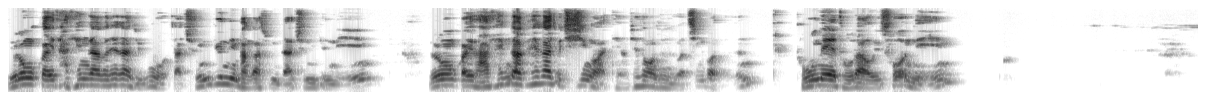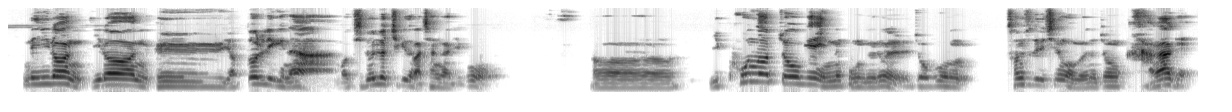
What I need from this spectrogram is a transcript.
이런 것까지 다 생각을 해가지고, 자, 준규님 반갑습니다. 준규님. 이런 것까지 다 생각해가지고 치신 것 같아요. 최성원 선수가 친 거는. 돈에 돌아 우리 수원님. 근데 이런 이런 그 옆돌리기나 뭐 뒤돌려치기도 마찬가지고 어, 이 코너 쪽에 있는 공들을 조금 선수들이 치는 거 보면은 좀 강하게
